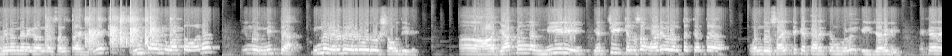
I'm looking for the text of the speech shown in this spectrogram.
ಅಭಿನಂದನೆಗಳನ್ನು ಸಲ್ಲಿಸ್ತಾ ಇದ್ದೇವೆ. ಇಂಥ ಒಂದು ವಾತಾವರಣ ಇನ್ನು ನಿತ್ಯ, ಇನ್ನು ಎರಡು, ಎರಡೂವರೆ ವರ್ಷ ಅವಧಿ ಇದೆ ಆ ಆ ಗ್ಯಾಪ್ ಅನ್ನ ಮೀರಿ ಹೆಚ್ಚಿಗೆ ಕೆಲಸ ಮಾಡಿದ್ರು ಅಂತಕ್ಕಂಥ ಒಂದು ಸಾಹಿತ್ಯಿಕ ಕಾರ್ಯಕ್ರಮಗಳು ಇಲ್ಲಿ ಜರುಗಲಿ ಯಾಕಂದ್ರೆ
